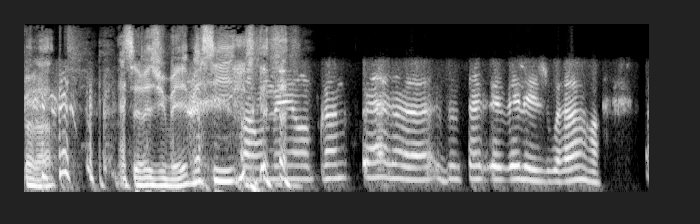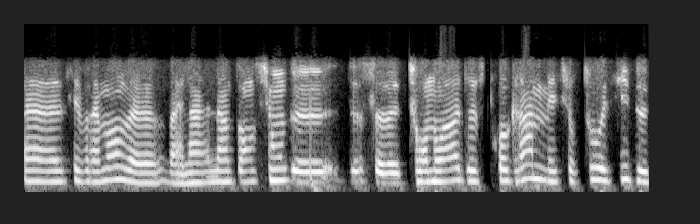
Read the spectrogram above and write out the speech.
voilà. C'est résumé. Merci. Enfin, on est en train de faire, euh, de faire rêver les joueurs. Euh, c'est vraiment euh, bah, l'in- l'intention de, ce tournoi, de ce programme, mais surtout aussi de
